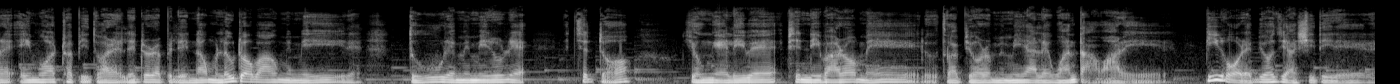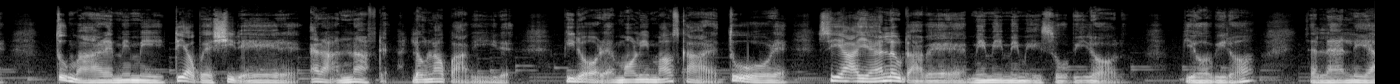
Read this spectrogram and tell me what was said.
တဲ့အိမ်ဘွားထွက်ပြေးသွားတဲ့ little rabbit လေးနောက်မလုပ်တော့ပါဘူးမိမိတဲ့သူတဲ့မိမိတို့ရဲ့အချစ်တော် ယုံငယ်လေးပဲအဖြစ်နေပါတော့မယ်လို့သူကပြောတော့မိမိကလည်းဝမ်းသာသွားတယ်တဲ့ပြီးတော့တဲ့ပြောစရာရှိသေးတယ်တဲ့သူ့မှာတဲ့မိမိတယောက်ပဲရှိတယ်တဲ့အဲ့ဒါ enough တဲ့လုံလောက်ပါပြီတဲ့ပြီးတော့တဲ့ Molly Mouse ကတဲ့သူ့ကိုတဲ့ဆရာအရန်လောက်တာပဲတဲ့မိမိမိမိဆိုပြီးတော့လို့ပြောပြီးတော့ဇလန်လေးက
